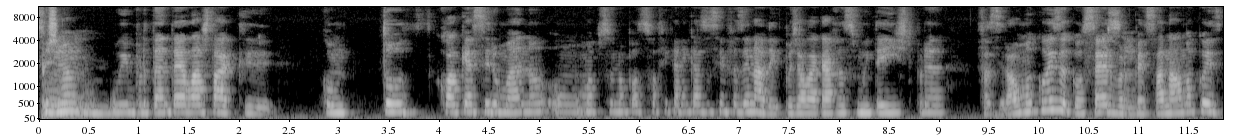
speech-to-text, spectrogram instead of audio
Pois o, não. O importante é lá está que, como todo, qualquer ser humano, um- uma pessoa não pode só ficar em casa sem fazer nada e depois ela agarra-se muito a isto para fazer alguma coisa com o cérebro, Sim. pensar em alguma coisa.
